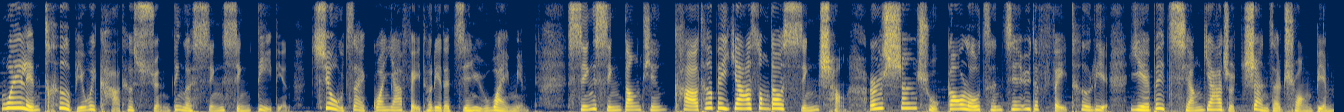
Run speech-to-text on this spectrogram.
威廉特别为卡特选定了行刑地点，就在关押腓特烈的监狱外面。行刑当天，卡特被押送到刑场，而身处高楼层监狱的腓特烈也被强压着站在窗边。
